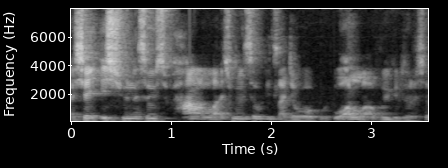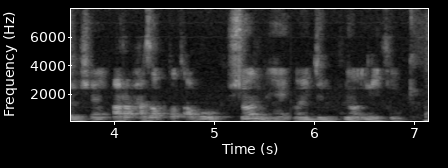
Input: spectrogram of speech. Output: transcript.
الشيء إيش من أسوي سبحان الله إيش من أسوي يطلع جو أبوي. والله أبوي يقول لي أسوي شيء. أروح أضبط أبوه. شلون؟ هيك I didn't know anything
